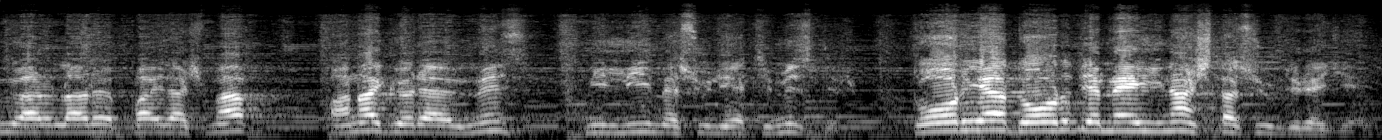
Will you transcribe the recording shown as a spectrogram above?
uyarıları paylaşmak ana görevimiz, milli mesuliyetimizdir. Doğruya doğru demeyi inançla sürdüreceğiz.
